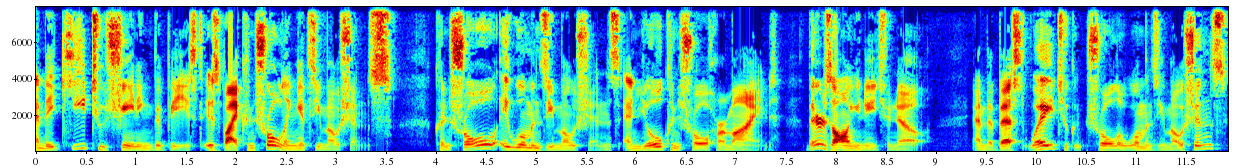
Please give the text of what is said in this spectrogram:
And the key to chaining the beast is by controlling its emotions. Control a woman's emotions, and you'll control her mind. There's all you need to know. And the best way to control a woman's emotions?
